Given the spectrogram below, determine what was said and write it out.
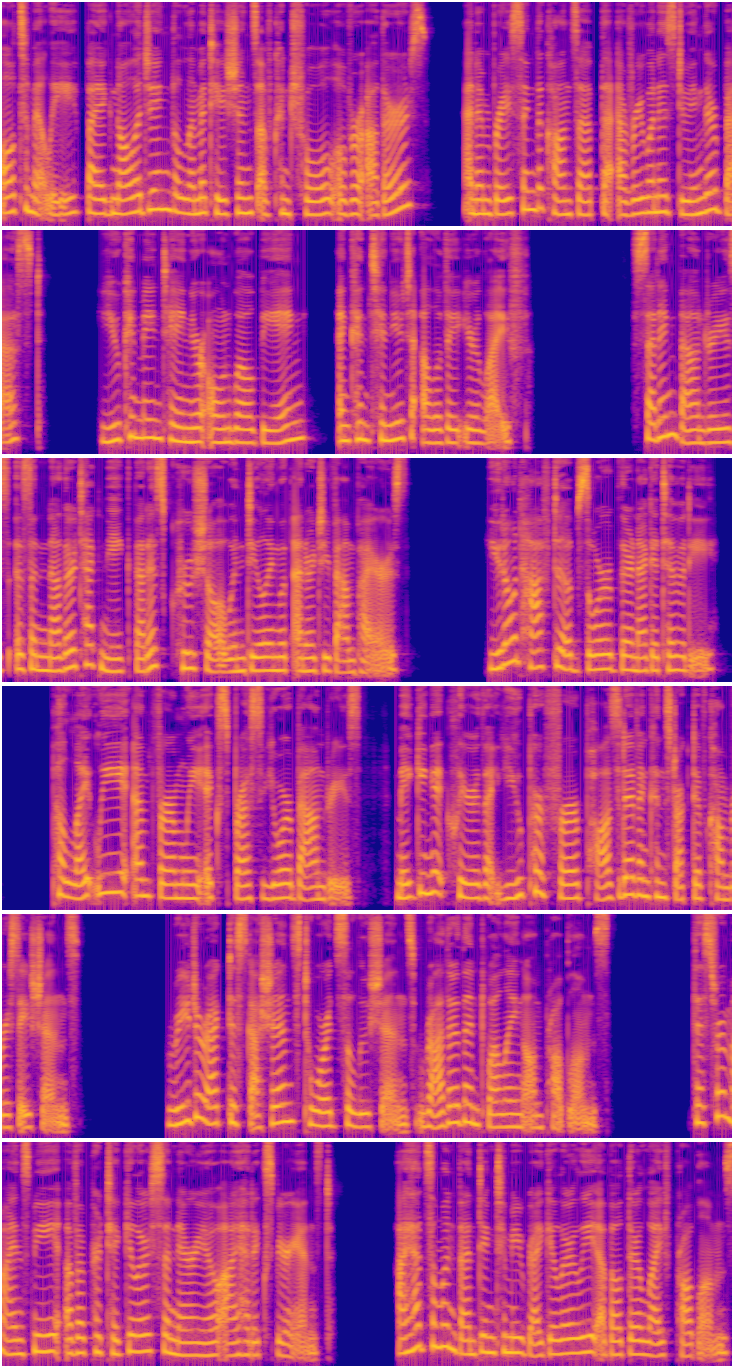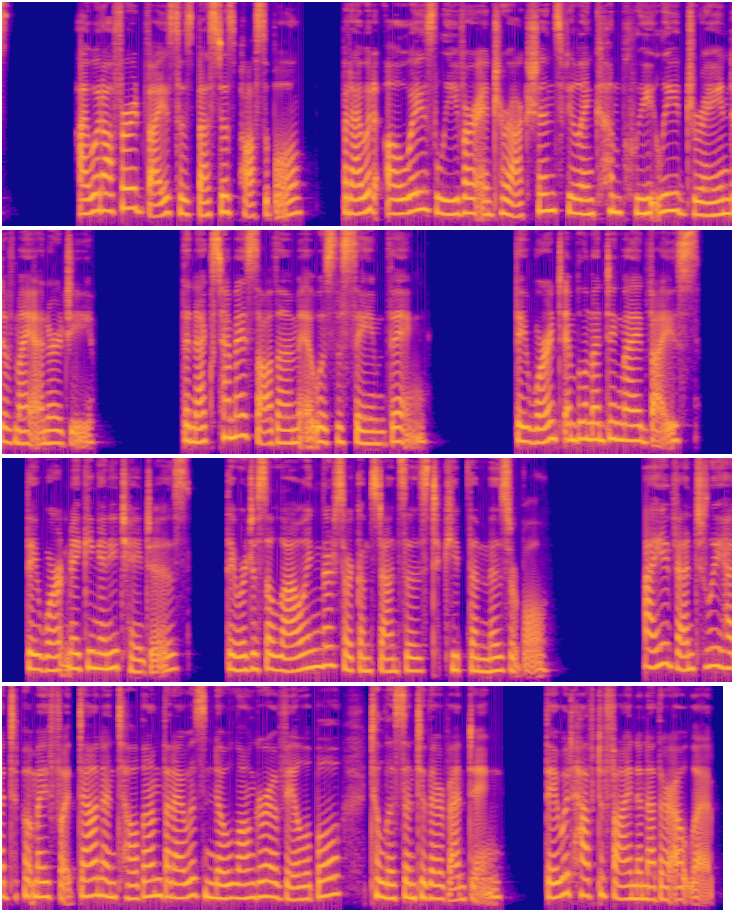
Ultimately, by acknowledging the limitations of control over others and embracing the concept that everyone is doing their best, you can maintain your own well being and continue to elevate your life. Setting boundaries is another technique that is crucial when dealing with energy vampires. You don't have to absorb their negativity. Politely and firmly express your boundaries, making it clear that you prefer positive and constructive conversations. Redirect discussions towards solutions rather than dwelling on problems. This reminds me of a particular scenario I had experienced. I had someone venting to me regularly about their life problems. I would offer advice as best as possible, but I would always leave our interactions feeling completely drained of my energy. The next time I saw them, it was the same thing. They weren't implementing my advice, they weren't making any changes, they were just allowing their circumstances to keep them miserable. I eventually had to put my foot down and tell them that I was no longer available to listen to their venting. They would have to find another outlet.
